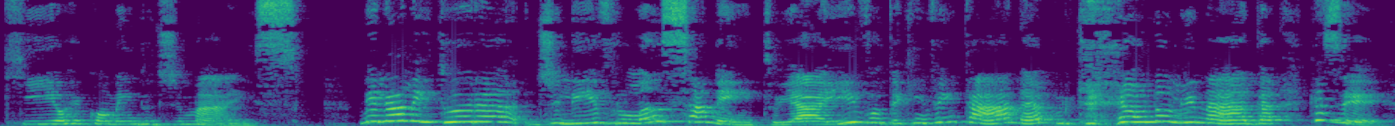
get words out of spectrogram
que eu recomendo demais. Melhor leitura de livro lançamento. E aí vou ter que inventar, né? Porque eu não li nada. Quer dizer,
